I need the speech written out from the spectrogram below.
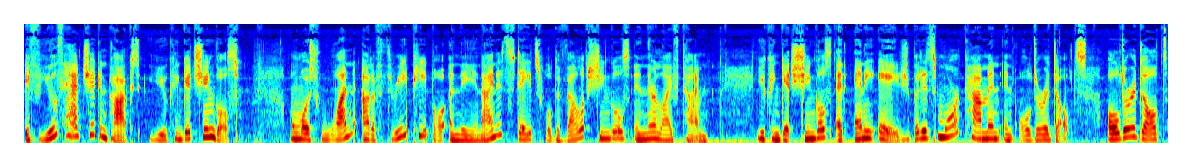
If you've had chickenpox, you can get shingles. Almost one out of three people in the United States will develop shingles in their lifetime. You can get shingles at any age, but it's more common in older adults. Older adults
